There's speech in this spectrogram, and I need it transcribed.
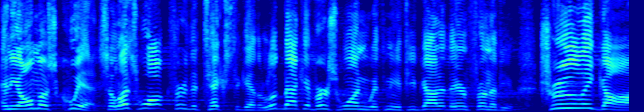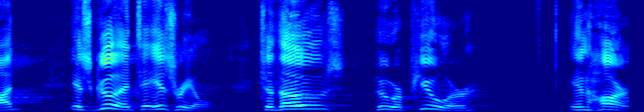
and he almost quit. So let's walk through the text together. Look back at verse 1 with me if you've got it there in front of you. Truly, God is good to Israel, to those who are pure in heart.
